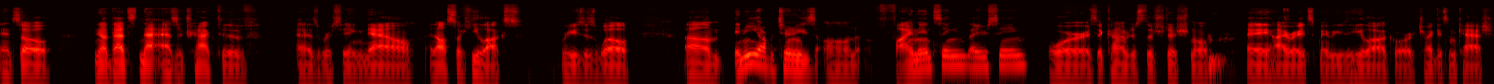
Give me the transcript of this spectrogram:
And so you know that's not as attractive as we're seeing now and also helocs were used as well. Um, any opportunities on financing that you're seeing or is it kind of just the traditional hey high rates maybe use a heloc or try to get some cash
